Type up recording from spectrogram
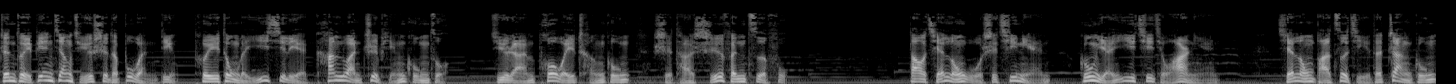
针对边疆局势的不稳定，推动了一系列勘乱治平工作，居然颇为成功，使他十分自负。到乾隆五十七年（公元一七九二年），乾隆把自己的战功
